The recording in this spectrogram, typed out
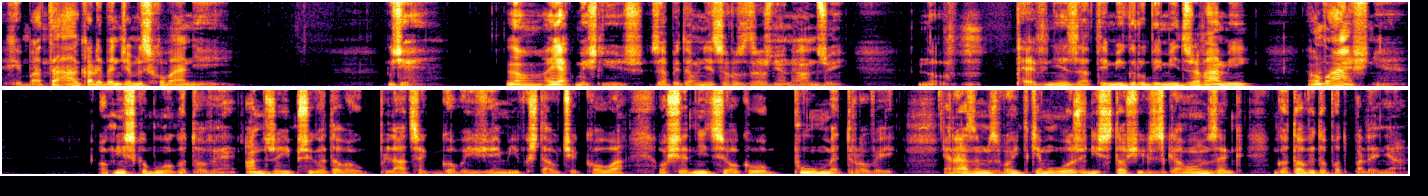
Chyba tak, ale będziemy schowani. Gdzie? No, a jak myślisz? zapytał nieco rozdrażniony Andrzej. No, pewnie za tymi grubymi drzewami. No właśnie. Ognisko było gotowe. Andrzej przygotował placek gołej ziemi w kształcie koła o średnicy około półmetrowej. Razem z Wojtkiem ułożyli stosik z gałązek gotowy do podpalenia.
